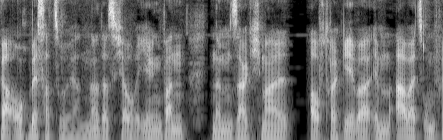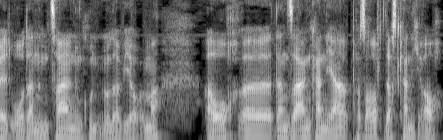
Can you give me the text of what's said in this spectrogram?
ja auch besser zu werden, ne? dass ich auch irgendwann einem, sag ich mal, Auftraggeber im Arbeitsumfeld oder einem zahlenden Kunden oder wie auch immer auch äh, dann sagen kann, ja, pass auf, das kann ich auch.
